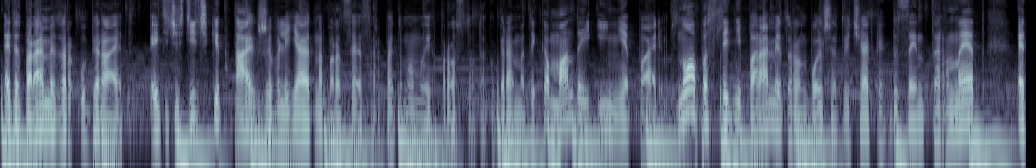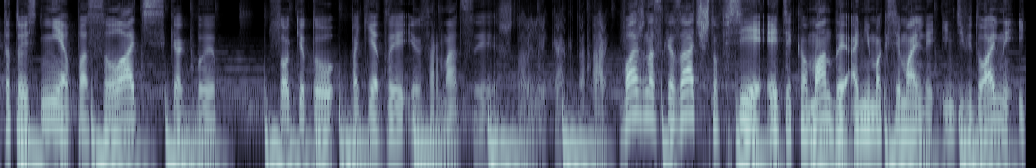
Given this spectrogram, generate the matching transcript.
Этот параметр убирает. Эти частички также влияют на процессор, поэтому мы их просто вот так убираем этой командой и не паримся. Ну а последний параметр, он больше отвечает как бы за интернет. Это то есть не посылать как бы сокету пакеты информации, что ли, как-то так. Важно сказать, что все эти команды, они максимально индивидуальны, и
